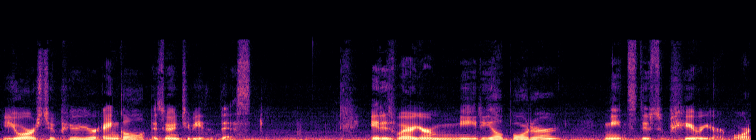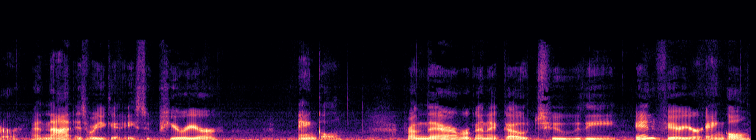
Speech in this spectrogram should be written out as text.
your superior angle is going to be this. It is where your medial border meets the superior border, and that is where you get a superior angle. From there, we're going to go to the inferior angle.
